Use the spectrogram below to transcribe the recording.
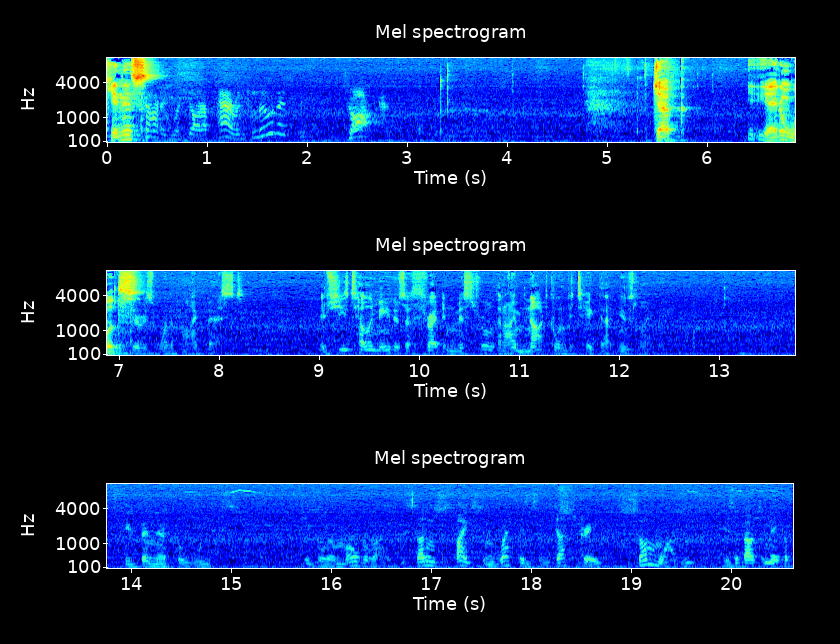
¿Quién es? Jack Ironwoods. There is one of my best. If she's telling me there's a threat in Mistral, then I'm not going to take that news lightly. We've been there for weeks. People are mobilized. The sudden spikes in weapons and dust trade. Someone is about to make a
